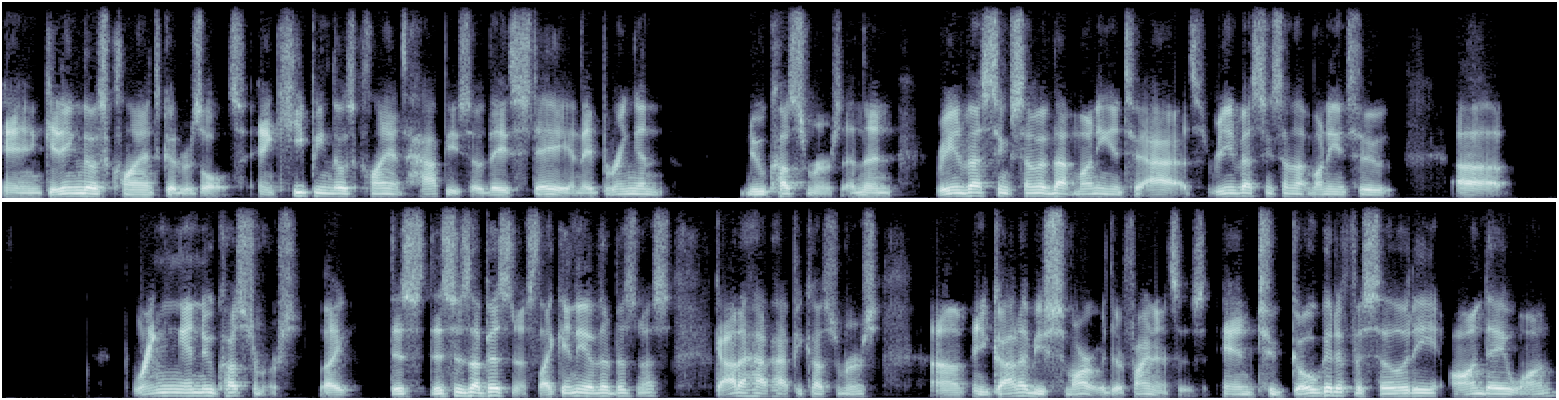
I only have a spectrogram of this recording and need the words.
and getting those clients good results and keeping those clients happy so they stay and they bring in new customers and then reinvesting some of that money into ads, reinvesting some of that money into uh, bringing in new customers. Like this this is a business like any other business. Got to have happy customers, um, and you got to be smart with your finances. And to go get a facility on day one,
